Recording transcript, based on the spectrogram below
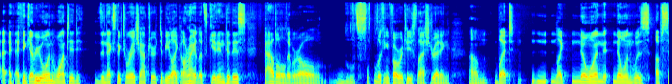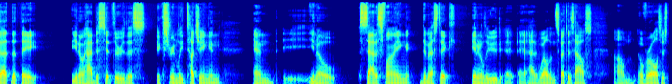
I I think everyone wanted the next Victoria chapter to be like, all right, let's get into this battle that we're all looking forward to slash dreading. Um, but n- like no one, no one was upset that they, you know, had to sit through this extremely touching and, and, you know, satisfying domestic interlude at, at Weld and Sveta's house. Um, overall, it's just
